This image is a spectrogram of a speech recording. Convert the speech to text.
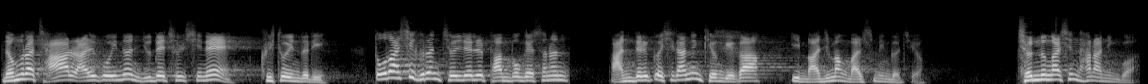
너무나 잘 알고 있는 유대 출신의 그리스도인들이 또다시 그런 전례를 반복해서는 안 될 것이라는 경계가 이 마지막 말씀인 거지요. 전능하신 하나님과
